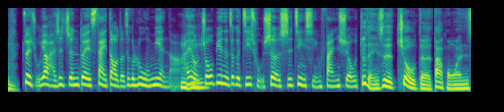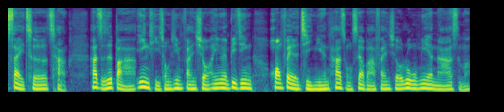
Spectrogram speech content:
嗯、最主要还是针对赛道的这个路面啊，嗯、还有周边的这个基础设施进行翻修，就等于是旧的大鹏湾赛车场。它只是把硬体重新翻修，因为毕竟荒废了几年，它总是要把它翻翻修路面啊什么，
